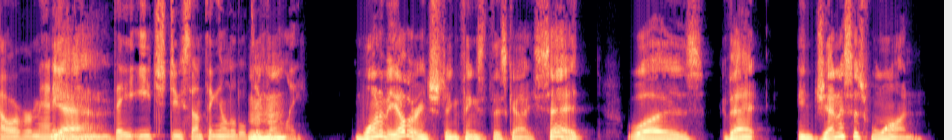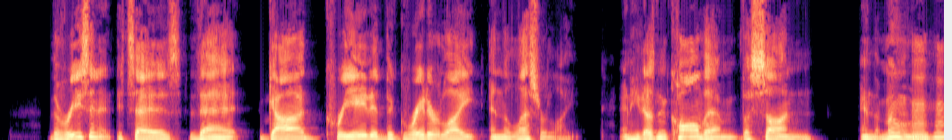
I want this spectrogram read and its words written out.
However many, Yeah. and they each do something a little differently. one of the other interesting things that this guy said was that in Genesis 1, the reason it says that God created the greater light and the lesser light, and he doesn't call them the sun and the moon. Mm-hmm.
